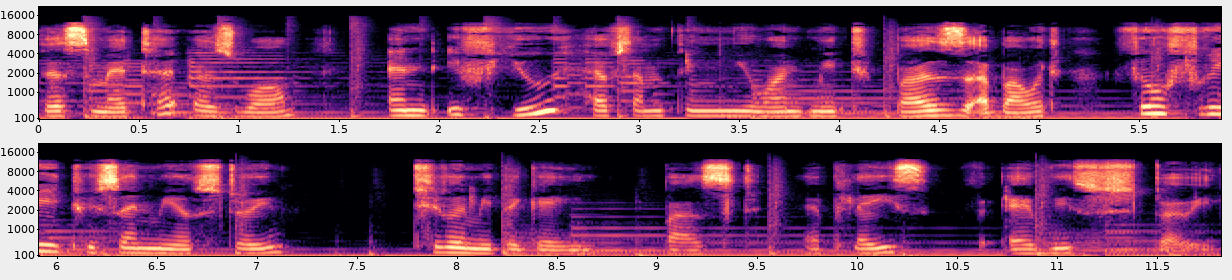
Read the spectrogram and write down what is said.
this matter as well. And if you have something you want me to buzz about, feel free to send me a story. Till we meet again, buzzed, a place for every story.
